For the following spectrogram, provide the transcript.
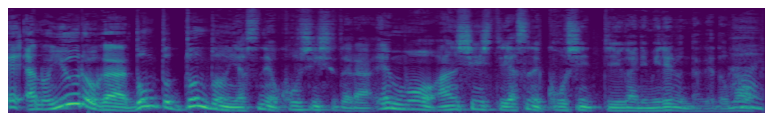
え、あの、ユーロがどんどんどんどん安値を更新してたら、円も安心して安値更新っていう具合に見れるんだけども、はい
